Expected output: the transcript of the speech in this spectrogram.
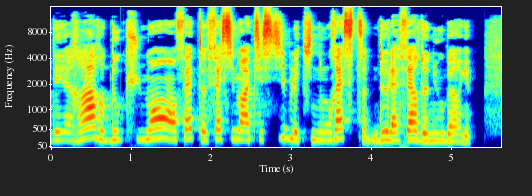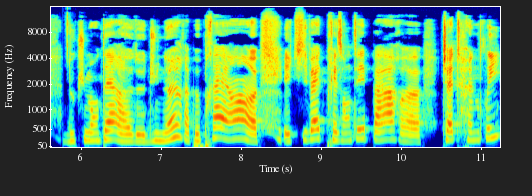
des rares documents en fait facilement accessibles qui nous reste de l'affaire de Newburgh documentaire euh, d'une heure à peu près, hein, euh, et qui va être présenté par euh, Chet Huntley,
